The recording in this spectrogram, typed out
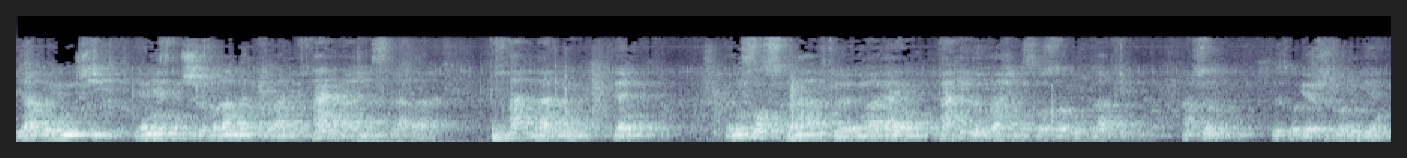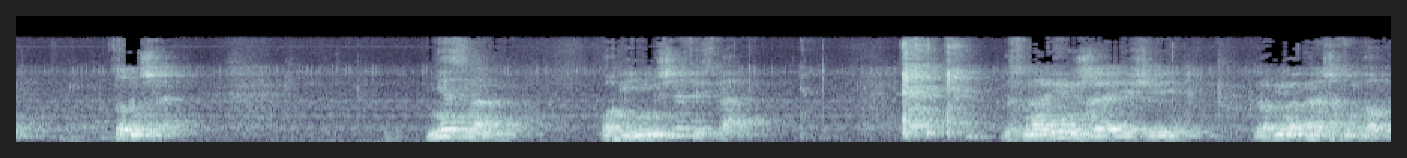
Ja powiem uczciwie, ja nie jestem przygotowany na głosowanie w tak ważnych sprawach, w tak nagłym tempie. To nie są sprawy, które wymagają takiego właśnie sposobu załatwienia. Absolutnie. To jest po pierwsze. Po drugie, co do czego? Nie znam opinii Michelin w tej sprawie. Doskonale wiemy, że jeśli robimy operat szacunkowy,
